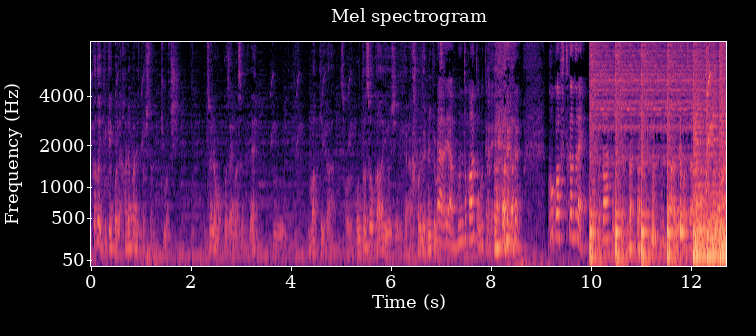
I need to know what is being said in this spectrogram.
あ、かといって結構ね晴れ晴れとした気持ちそういうのもございますんでね、うん、マッキーがそう本当そうか？友人みたいな顔で見ていますけど。やいや本当か？と思ってね。ここ2日ぐらい。本当か？と思って。まあでもさ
